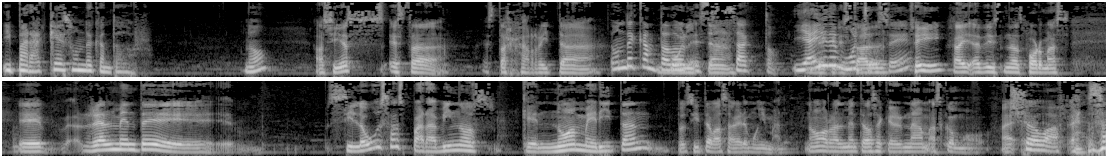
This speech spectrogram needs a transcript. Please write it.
¿Y para qué es un decantador? ¿No? Así es esta, esta jarrita. Un decantador, Bonita. exacto. Y hay de, muchos, ¿eh? Sí, hay, hay distintas formas. Eh, realmente, eh, si lo usas para vinos que no ameritan, pues sí te vas a ver muy mal, ¿no? Realmente vas a querer nada más como... eh, Show off. Sí.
